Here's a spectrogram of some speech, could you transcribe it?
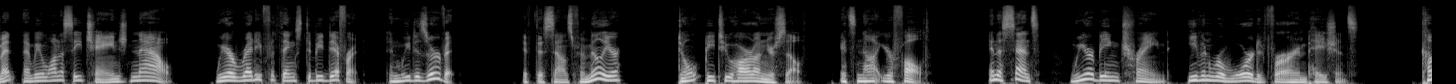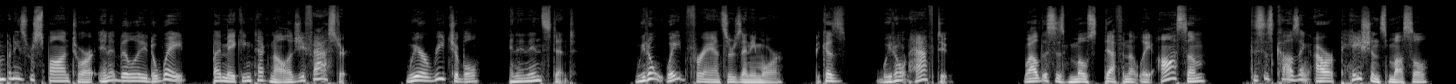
and we want to see change now. We are ready for things to be different and we deserve it. If this sounds familiar, don't be too hard on yourself. It's not your fault. In a sense, we are being trained, even rewarded for our impatience. Companies respond to our inability to wait by making technology faster. We are reachable in an instant. We don't wait for answers anymore because we don't have to. While this is most definitely awesome, this is causing our patience muscle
